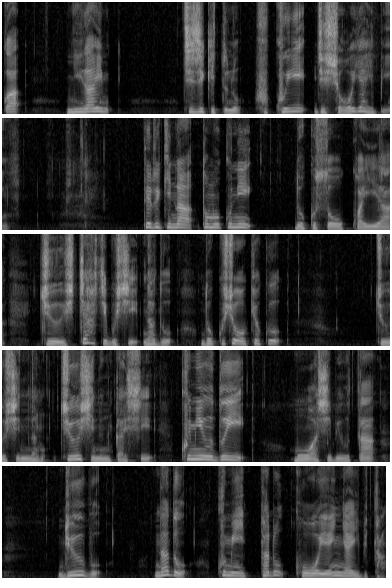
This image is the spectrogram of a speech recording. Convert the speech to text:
か二代知識との福井自称やいびん。照木な智国独奏会や十七八節など読書曲。中心な中心なんかし組うどいもうあしび歌流部。など組み入ったる公演やいびたん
